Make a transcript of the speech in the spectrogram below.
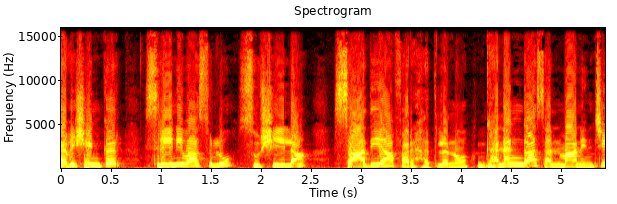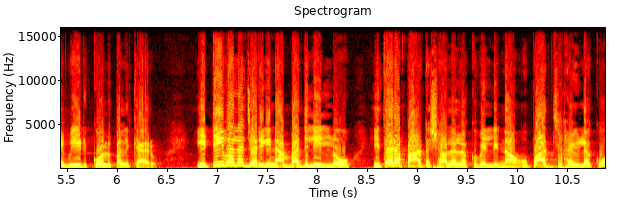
రవిశంకర్ శ్రీనివాసులు సుశీల సాదియా ఫర్హత్లను ఘనంగా సన్మానించి వీడ్కోలు పలికారు. ఇటీవల జరిగిన బదిలీల్లో ఇతర పాఠశాలలకు వెళ్ళిన ఉపాధ్యాయులకు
